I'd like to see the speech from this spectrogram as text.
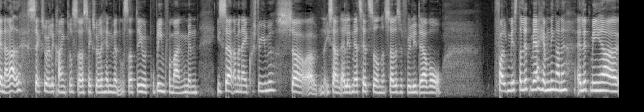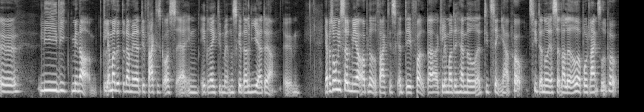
generelt seksuelle krænkelser og seksuelle henvendelser, det er jo et problem for mange, men især når man er i kostyme, så, og især når det er lidt mere tætsiddende, så er det selvfølgelig der, hvor folk mister lidt mere hæmningerne, er lidt mere, øh, lige, lige minder, glemmer lidt det der med, at det faktisk også er en, et rigtigt menneske, der lige er der. Øh. Jeg personligt selv mere oplevet faktisk, at det er folk, der glemmer det her med, at de ting, jeg har på, tit er noget, jeg selv har lavet og brugt lang tid på.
